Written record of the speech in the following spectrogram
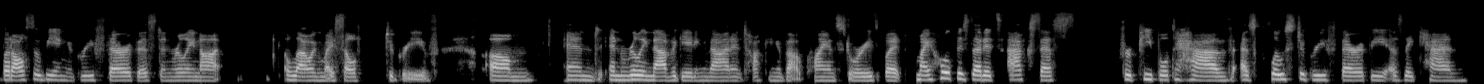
but also being a grief therapist and really not allowing myself to grieve. Um, and and really navigating that and talking about client stories but my hope is that it's access for people to have as close to grief therapy as they can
